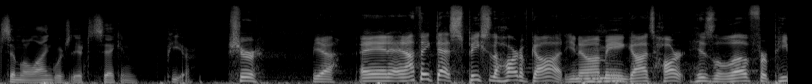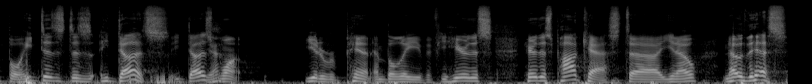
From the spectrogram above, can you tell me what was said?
similar language there to Second Peter. Sure. Yeah, and and I think that speaks to the heart of God. You know, mm-hmm. I mean, God's heart, His love for people. He does, does He does He does yeah. want you to repent and believe. If you hear this hear this podcast, uh, you know, know this:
